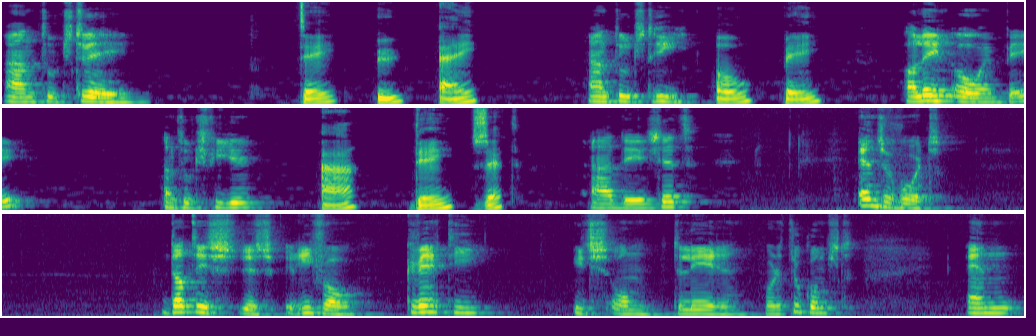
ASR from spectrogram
Aan toets 2 T, U, I. Aan toets 3. O, P. Alleen O en P. Aan toets 4. A, D, Z. A, D, Z. Enzovoort. Dat is dus Rivo QWERTY. Iets om te leren voor de toekomst. En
